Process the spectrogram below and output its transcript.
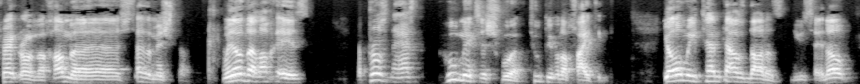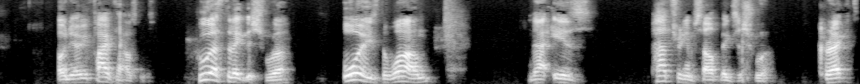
Frank Rami Bar Chama uh, says a Mishnah. We know the Allah is a person has who makes a shvur. Two people are fighting. You owe me ten thousand dollars. You say no. Only owe you five thousand. Who has to make the shvur? Always the one that is pattering himself makes a shvur. Correct.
